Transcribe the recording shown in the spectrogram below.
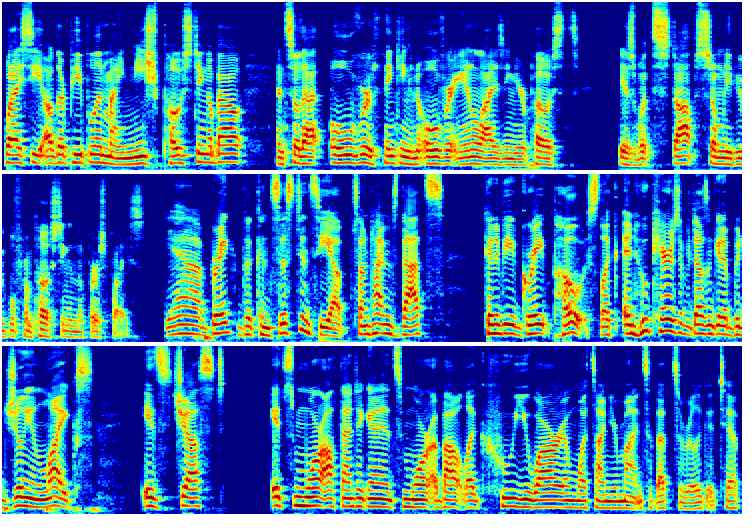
what I see other people in my niche posting about? And so that overthinking and overanalyzing your posts is what stops so many people from posting in the first place. Yeah. Break the consistency up. Sometimes that's going to be a great post. Like, and who cares if it doesn't get a bajillion likes? It's just, it's more authentic and it's more about like who you are and what's on your mind. So that's a really good tip.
